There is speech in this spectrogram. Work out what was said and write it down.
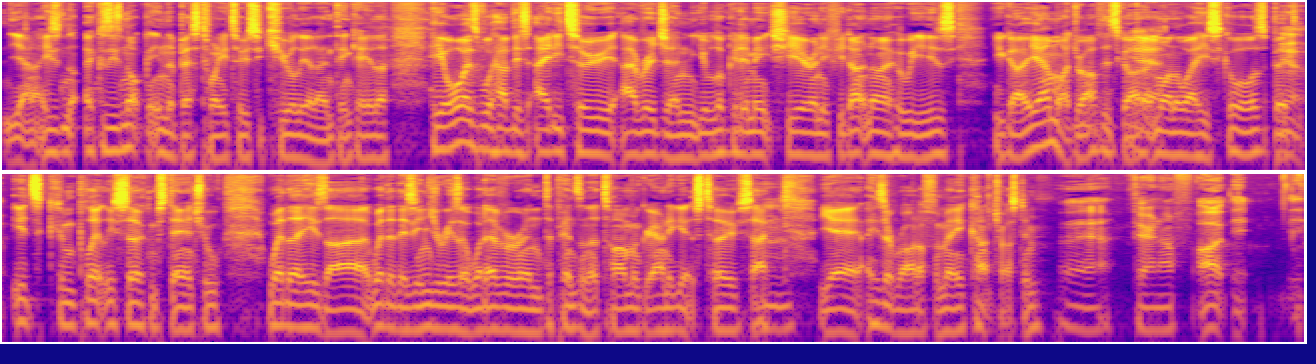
yeah, no, he's not, because he's not in the best 22 securely, I don't think either. He always will have this 82 average, and you look at him each year, and if you don't know who he is, you go, yeah, I might draft this guy. I don't mind the way he scores, but Yeah. it's completely circumstantial whether he's uh, whether there's injuries or whatever, and depends on the time on ground he gets to. So Mm. yeah, he's a write off for me. Can't trust him. Yeah, fair enough. I, it, it,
